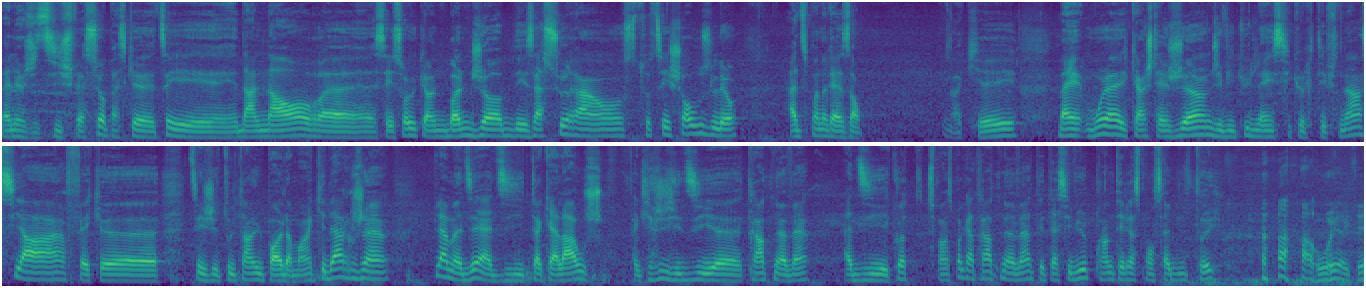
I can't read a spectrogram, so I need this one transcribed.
Ben là, j'ai dit, je fais ça parce que, tu sais, dans le Nord, euh, c'est sûr qu'il y a une bonne job, des assurances, toutes ces choses-là. Elle dit pas une raison. OK. Ben moi, quand j'étais jeune, j'ai vécu de l'insécurité financière. Fait que, tu sais, j'ai tout le temps eu peur de manquer d'argent. Puis là, elle m'a dit, elle dit, t'as quel âge? Fait que là, j'ai dit, euh, 39 ans. Elle dit, écoute, tu penses pas qu'à 39 ans, t'es assez vieux pour prendre tes responsabilités? Ah oui, OK.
